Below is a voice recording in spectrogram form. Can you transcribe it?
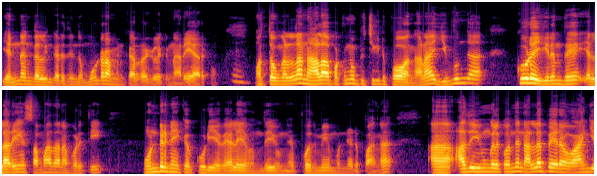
எண்ணங்கள்ங்கிறது இந்த மூன்றாம் எண்காரர்களுக்கு நிறையா இருக்கும். மற்றவங்கெல்லாம் நாலா பக்கமும் பிச்சுக்கிட்டு போவாங்க. ஆனால் இவங்க கூட இருந்து எல்லாரையும் சமாதானப்படுத்தி ஒன்றிணைக்கக்கூடிய வேலையை வந்து இவங்க எப்போதுமே முன்னெடுப்பாங்க. அது இவங்களுக்கு வந்து நல்ல பேரை வாங்கி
